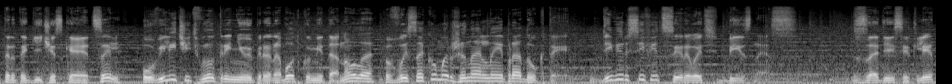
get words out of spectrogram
Стратегическая цель – увеличить внутреннюю переработку метанола в высокомаржинальные продукты, диверсифицировать бизнес. За 10 лет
